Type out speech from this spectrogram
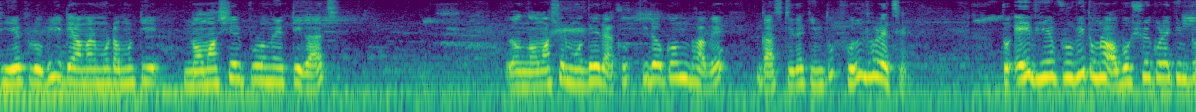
ভিএফ রুবি, এটি আমার মোটামুটি ন মাসের পুরনো একটি গাছ। এবং ন মাসের মধ্যেই দেখো কীরকমভাবে গাছটিতে কিন্তু ফুল ধরেছে। তো এই ভিএফ রুবি তোমরা অবশ্যই করে কিন্তু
